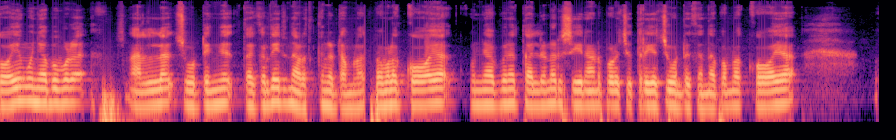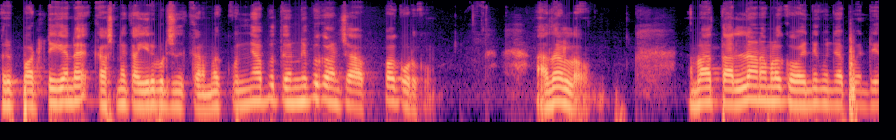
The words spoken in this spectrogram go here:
കോയം കുഞ്ഞാപ്പും കൂടെ നല്ല ഷൂട്ടിങ് തകൃതിയായിട്ട് നടക്കുന്നുണ്ട് നമ്മളെ. അപ്പം നമ്മളെ കോയ കുഞ്ഞാപ്പിനെ തല്ലണ ഒരു സീനാണ് ഇപ്പോൾ ചിത്രീകരിച്ചു കൊണ്ടിരിക്കുന്നത്. അപ്പം നമ്മളെ കോയ ഒരു പട്ടികന്റെ കഷ്ണം കയ്യിൽ പിടിച്ച് നിൽക്കുകയാണ് നമ്മളെ കുഞ്ഞാപ്പ് തെണ്ണിപ്പ് കാണിച്ചാൽ അപ്പം കൊടുക്കും. അതല്ലോ നമ്മൾ ആ തല്ലാണ് നമ്മളെ കോയിന്റെ കുഞ്ഞാപ്പോന്റെ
